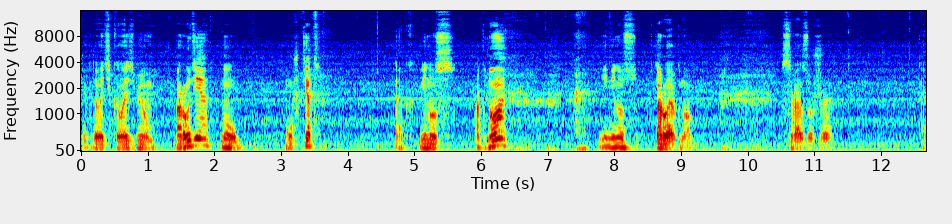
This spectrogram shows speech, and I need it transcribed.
Так, давайте-ка возьмем орудие. Ну, мушкет. Так, минус окно. И минус второе окно. Сразу же. Так,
